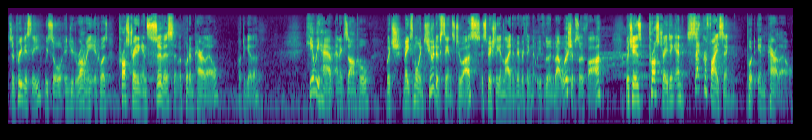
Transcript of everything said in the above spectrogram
So previously, we saw in Deuteronomy, it was prostrating and service that were put in parallel, put together. Here we have an example which makes more intuitive sense to us, especially in light of everything that we've learned about worship so far, which is prostrating and sacrificing put in parallel.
